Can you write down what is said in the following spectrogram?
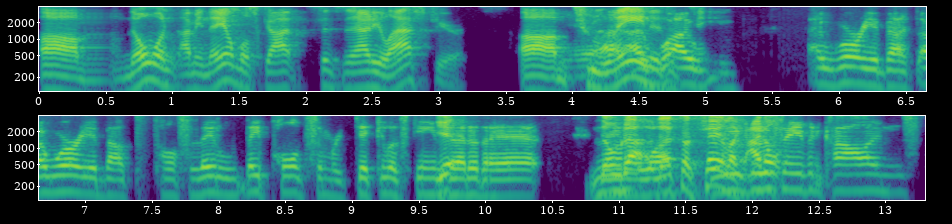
Um, no one, I mean, they almost got Cincinnati last year. Um, Yeah, Tulane I- is a I- team. I worry about I worry about Tulsa. They they pulled some ridiculous games Yeah. out of that. No doubt. That's what I'm saying. Like, I don't, Zaven Collins.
